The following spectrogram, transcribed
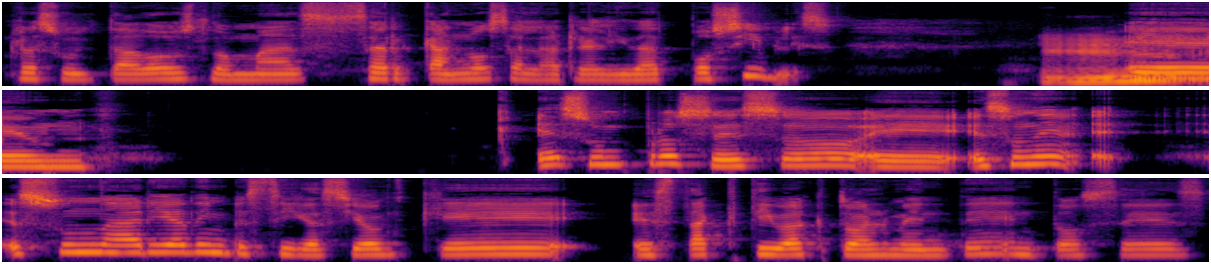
resultados lo más cercanos a la realidad posibles. Mm. Em, es un proceso, eh, es, un, eh, es un área de investigación que está activa actualmente, entonces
